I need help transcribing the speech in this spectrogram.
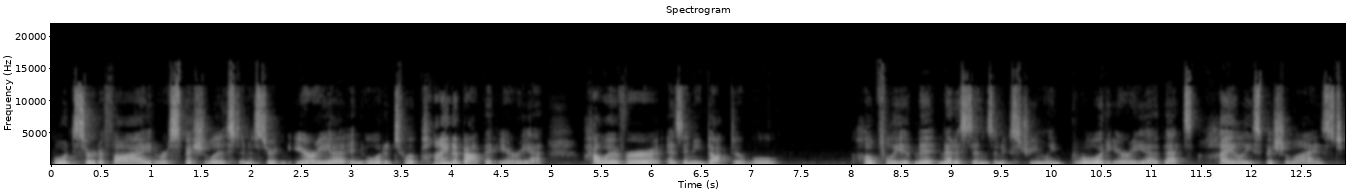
board certified or a specialist in a certain area in order to opine about that area. However, as any doctor will hopefully admit medicine's an extremely broad area that's highly specialized,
